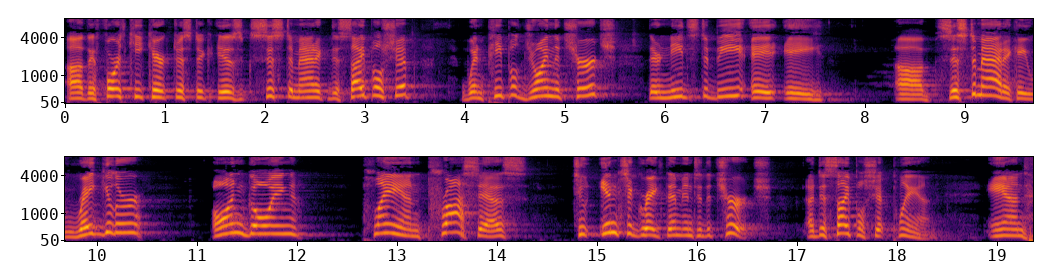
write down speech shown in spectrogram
uh, the fourth key characteristic is systematic discipleship. When people join the church, there needs to be a, a uh, systematic, a regular, ongoing plan, process to integrate them into the church, a discipleship plan. And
